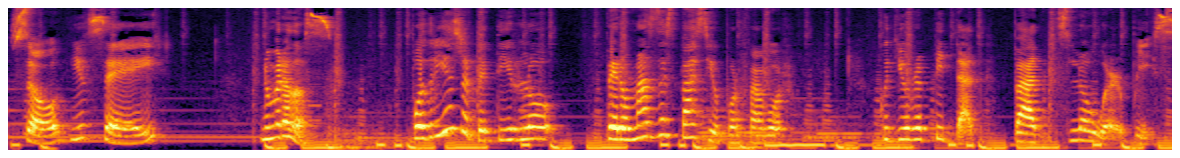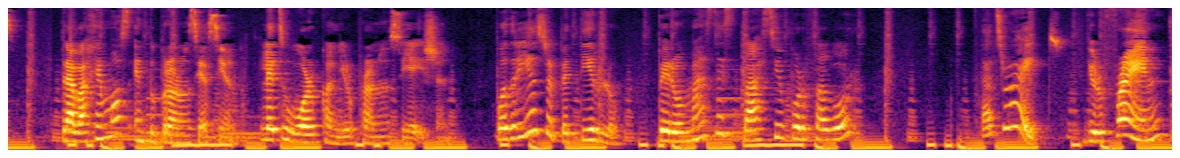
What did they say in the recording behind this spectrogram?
So you say. Número dos. ¿Podrías repetirlo, pero más despacio, por favor? Could you repeat that, but slower, please? Trabajemos en tu pronunciación. Let's work on your pronunciation. ¿Podrías repetirlo, pero más despacio, por favor? That's right. Your friend,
